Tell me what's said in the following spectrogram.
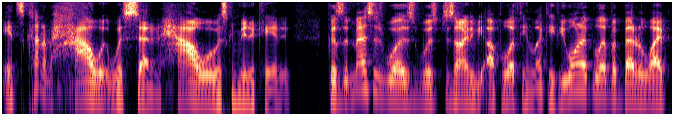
It's kind of how it was said and how it was communicated. Because the message was was designed to be uplifting. Like if you want to live a better life,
